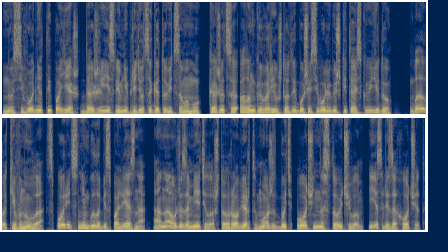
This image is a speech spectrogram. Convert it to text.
«Но сегодня ты поешь, даже если мне придется готовить самому. Кажется, Алан говорил, что ты больше всего любишь китайскую еду». Белла кивнула. Спорить с ним было бесполезно. Она уже заметила, что Роберт может быть очень настойчивым, если захочет.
